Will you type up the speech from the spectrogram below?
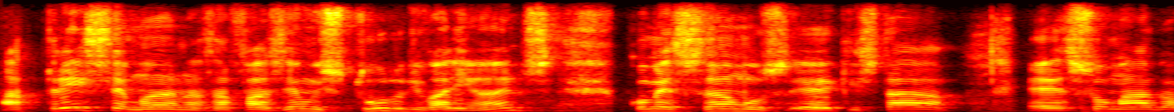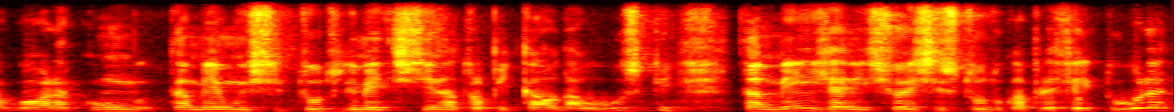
há três semanas a fazer um estudo de variantes. Começamos, é, que está é, somado agora com também o Instituto de Medicina Tropical da USP, também já iniciou esse estudo com a Prefeitura,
